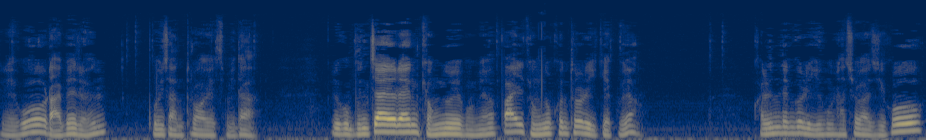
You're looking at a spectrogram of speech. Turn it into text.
그리고 라벨은 보이지 않도록 하겠습니다. 그리고 문자열엔 경로에 보면 파일 경로 컨트롤이 있겠고요. 관련된 걸 이용을 하셔가지고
